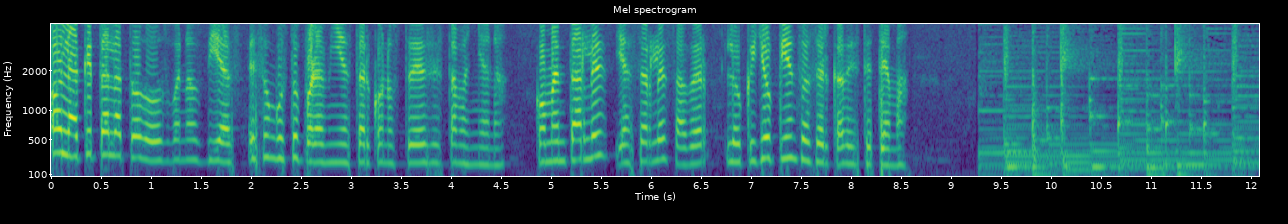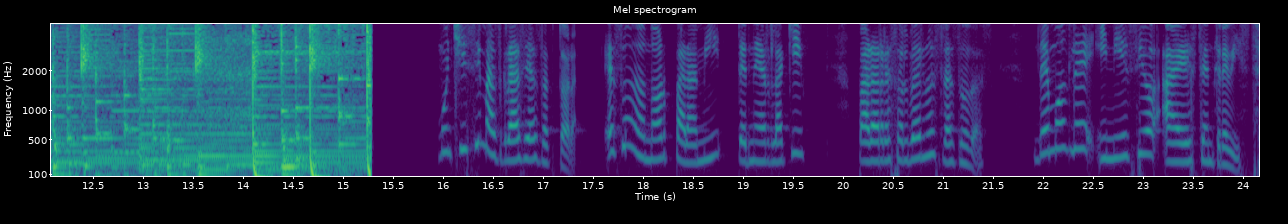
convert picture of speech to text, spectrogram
Hola, ¿qué tal a todos? Buenos días. Es un gusto para mí estar con ustedes esta mañana comentarles y hacerles saber lo que yo pienso acerca de este tema. Muchísimas gracias, doctora. Es un honor para mí tenerla aquí para resolver nuestras dudas. Démosle inicio a esta entrevista.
